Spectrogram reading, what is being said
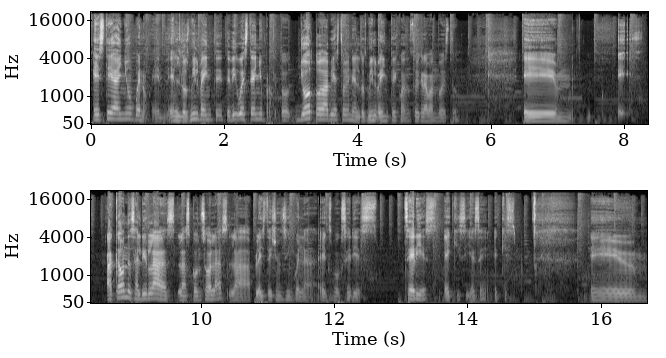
este año, bueno, en el 2020, te digo este año porque yo todavía estoy en el 2020 cuando estoy grabando esto. Em, eh, acaban de salir las, las consolas, la PlayStation 5 y la Xbox Series, Series X y S, X. Em,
